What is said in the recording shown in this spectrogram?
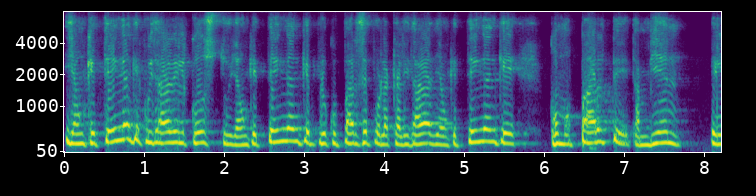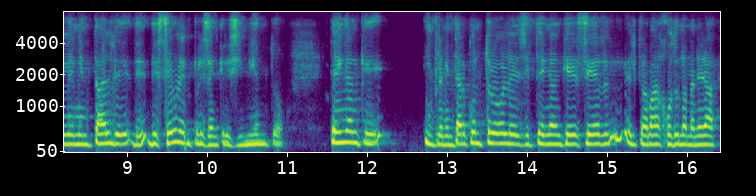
y aunque tengan que cuidar el costo, y aunque tengan que preocuparse por la calidad, y aunque tengan que, como parte también elemental de, ser una empresa en crecimiento, tengan que implementar controles y tengan que hacer el trabajo de una manera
